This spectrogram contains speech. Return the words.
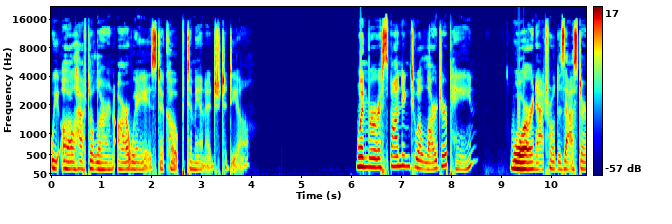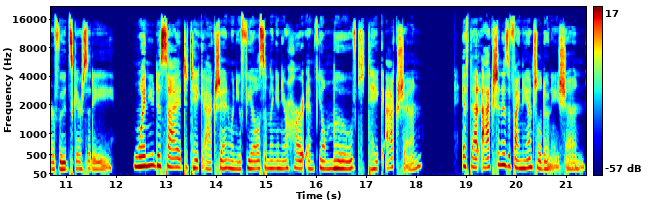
we all have to learn our ways to cope, to manage, to deal. When we're responding to a larger pain, war, natural disaster, food scarcity, when you decide to take action, when you feel something in your heart and feel moved to take action, if that action is a financial donation,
